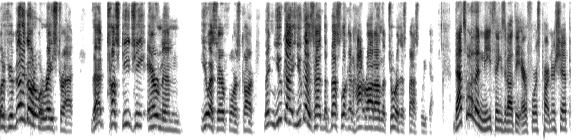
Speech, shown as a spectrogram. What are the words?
But if you're going to go to a racetrack, that Tuskegee Airman U.S. Air Force car. Then you got you guys had the best looking hot rod on the tour this past weekend. That's one of the neat things about the Air Force partnership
